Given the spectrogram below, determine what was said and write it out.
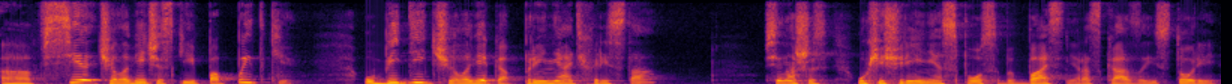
А, все человеческие попытки убедить человека принять Христа, все наши ухищрения, способы, басни, рассказы, истории,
